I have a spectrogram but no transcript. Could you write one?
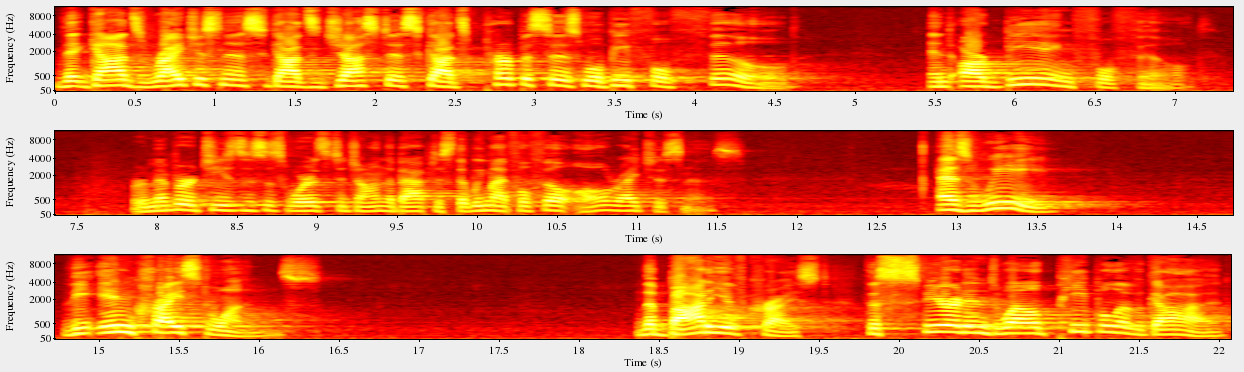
That God's righteousness, God's justice, God's purposes will be fulfilled and are being fulfilled Remember Jesus' words to John the Baptist that we might fulfill all righteousness. As we, the in Christ ones, the body of Christ, the spirit indwelled people of God,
